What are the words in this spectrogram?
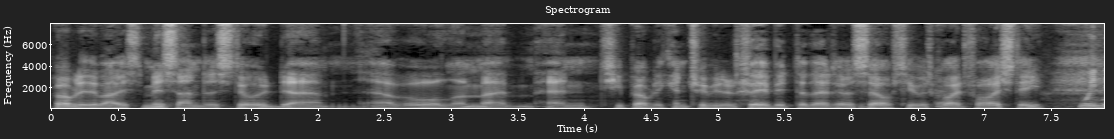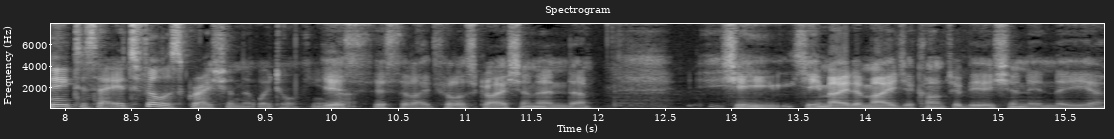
probably the most misunderstood um, of all of them, um, and she probably contributed a fair bit to that herself. She was quite feisty. We need to say it's Phyllis Gratian that we're talking yes, about. Yes, it's the late Phyllis Gratian, and uh, she she made a major contribution in the uh,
